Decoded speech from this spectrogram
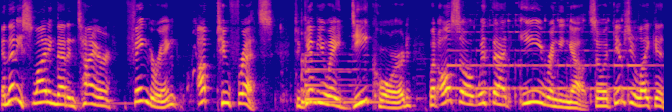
And then he's sliding that entire fingering up two frets to give you a D chord, but also with that E ringing out. So it gives you like a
